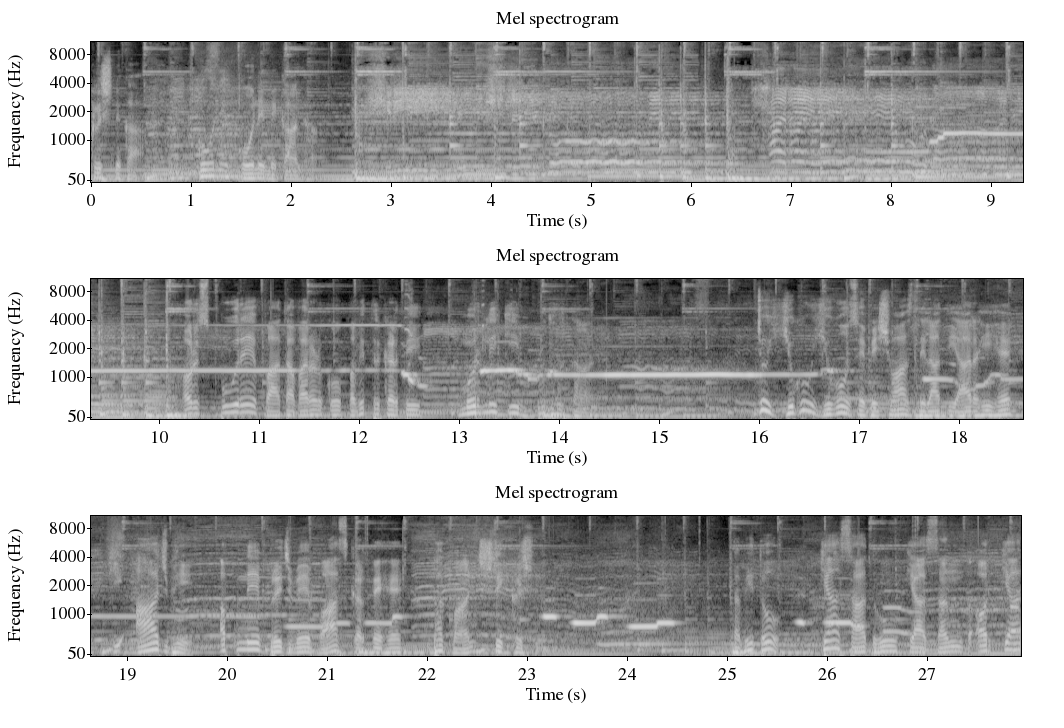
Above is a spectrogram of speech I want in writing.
कृष्ण का कोने कोने में कान्हा। और इस पूरे वातावरण को पवित्र करती मुरली की मधुर तान। जो युगों युगों से विश्वास दिलाती आ रही है कि आज भी अपने ब्रिज में वास करते हैं भगवान श्री कृष्ण तभी तो क्या साधु, क्या संत और क्या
